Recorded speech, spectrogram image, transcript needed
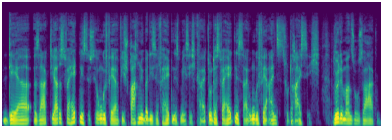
der sagt, ja, das Verhältnis ist ungefähr, wir sprachen über diese Verhältnismäßigkeit und das Verhältnis sei ungefähr 1 zu 30, würde man so sagen.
